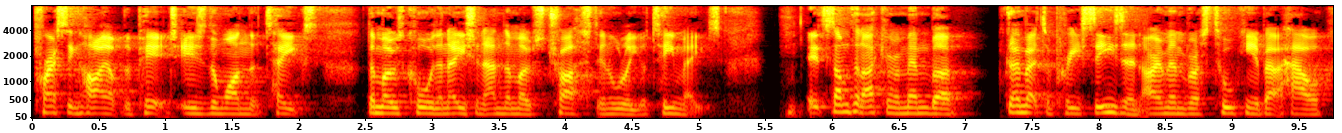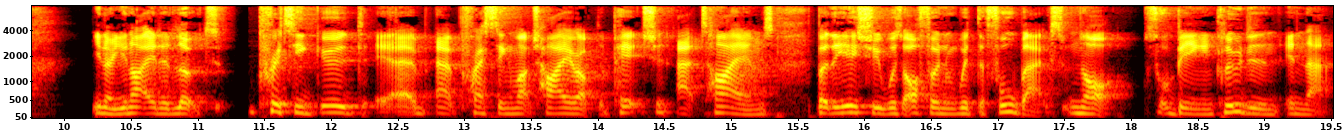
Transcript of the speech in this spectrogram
pressing high up the pitch is the one that takes the most coordination and the most trust in all of your teammates. It's something I can remember going back to pre-season, I remember us talking about how you know United had looked pretty good uh, at pressing much higher up the pitch at times, but the issue was often with the fullbacks not sort of being included in, in that.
